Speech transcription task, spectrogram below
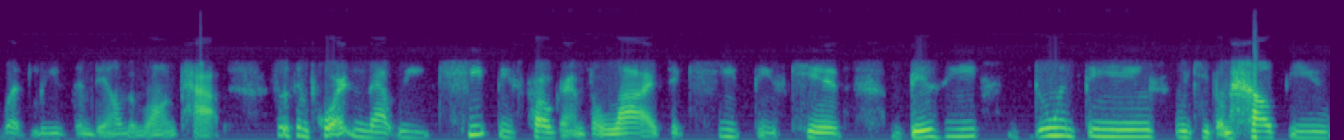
what leads them down the wrong path. So it's important that we keep these programs alive to keep these kids busy doing things. We keep them healthy.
